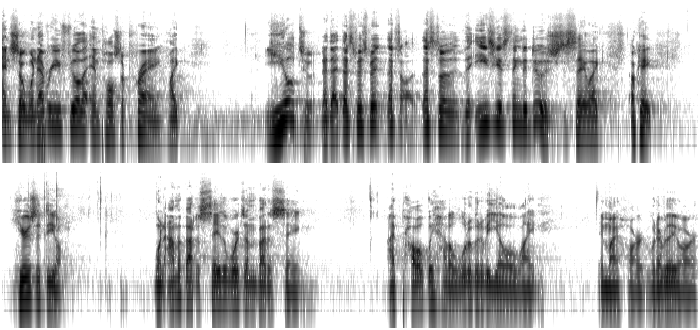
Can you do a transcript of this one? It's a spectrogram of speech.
And so whenever you feel that impulse to pray, like yield to it. That, that, that's that's, that's the, the easiest thing to do is just to say like, okay, here's the deal. When I'm about to say the words I'm about to say, I probably have a little bit of a yellow light in my heart, whatever they are,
